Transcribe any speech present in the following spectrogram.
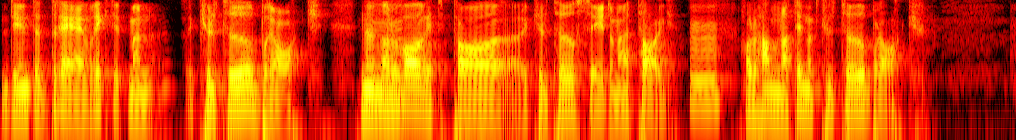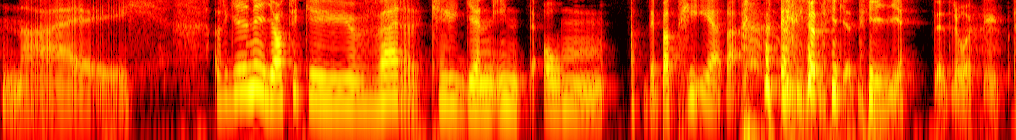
Det är ju inte ett drev riktigt men kulturbråk. Nu när Mm. du varit på kultursidorna ett tag. Mm. Har du hamnat i något kulturbråk? Nej. Alltså grejen är, jag tycker ju verkligen inte om att debattera. jag tycker att det är jättetråkigt.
